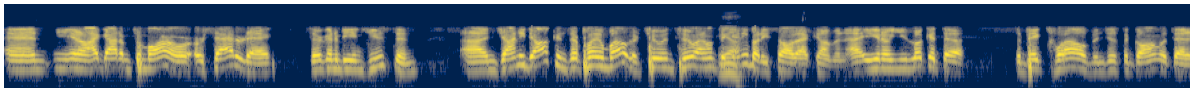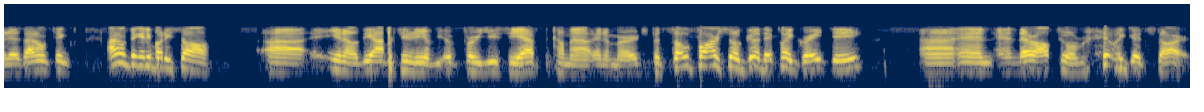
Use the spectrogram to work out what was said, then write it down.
and you know I got them tomorrow or, or Saturday. They're going to be in Houston. Uh, and Johnny Dawkins, they're playing well. They're two and two. I don't think Yeah. anybody saw that coming. Uh, you know, you look at the the Big Twelve and just the gauntlet that it is. I don't think I don't think anybody saw uh, you know, the opportunity of, for UCF to come out and emerge. But so far, so good. They play great D, uh, and and they're off to a really good start.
